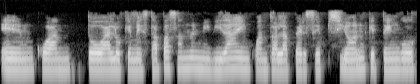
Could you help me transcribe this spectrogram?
en cuanto a lo que me está pasando en mi vida, en cuanto a la percepción que tengo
